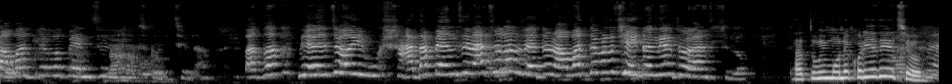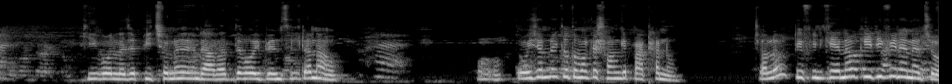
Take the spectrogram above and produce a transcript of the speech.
রবার দেওয়া পেন্সিল ইউজ করছিলাম। পাপা ভেবেছে ওই সাদা পেন্সিল আছে না সেটা রবার দেবে না সেইটা নিয়ে চলে আসছিল। তা তুমি মনে করিয়ে দিয়েছ? হ্যাঁ। কি বললে যে পিছনে রাবার দেবো ওই পেন্সিলটা নাও? হ্যাঁ। ও তো ওই জন্যই তো তোমাকে সঙ্গে পাঠানো। চলো টিফিন খেয়ে নাও কি টিফিন এনেছো?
